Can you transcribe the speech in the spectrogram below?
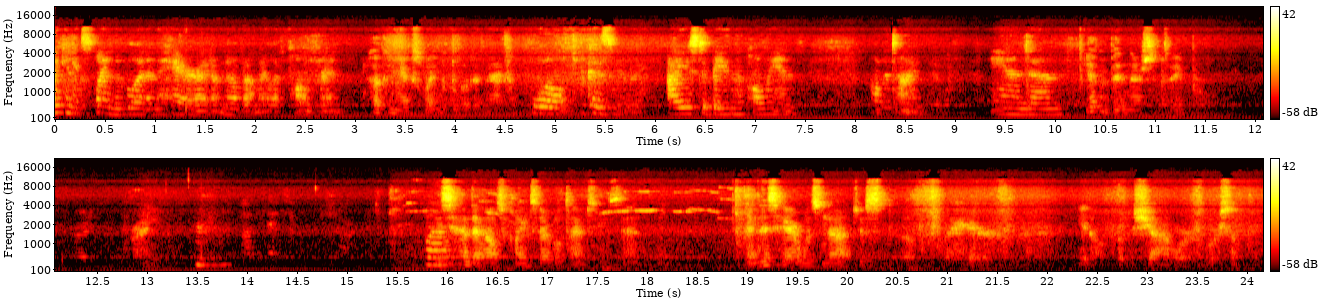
I can explain the blood and the hair. I don't know about my left palm print. How can you explain the blood in there? Well, because I used to bathe Napoleon all the time, and um, You haven't been there since April, right? well, He's had the house cleaned several times since then. And this hair was not just a, a hair, you know, from the shower or something.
